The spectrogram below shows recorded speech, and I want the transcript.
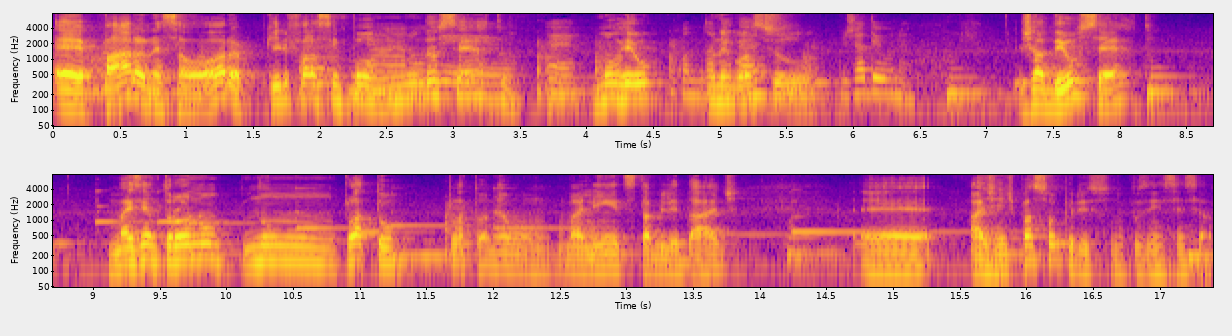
é, para nessa hora porque ele fala assim, pô, Ah, não, deu certo, É. morreu, Quando, o negócio já deu, né? já deu certo, mas entrou num, num platô, platô, né, um- uma linha de estabilidade. É, a gente passou por isso no Cozinha Essencial.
